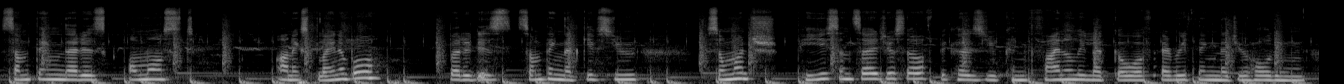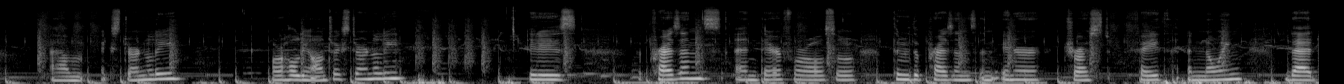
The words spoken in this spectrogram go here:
something that is almost unexplainable, but it is something that gives you so much peace inside yourself because you can finally let go of everything that you're holding um, externally or holding on to externally. It is the presence, and therefore also through the presence, an inner trust, faith, and knowing that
